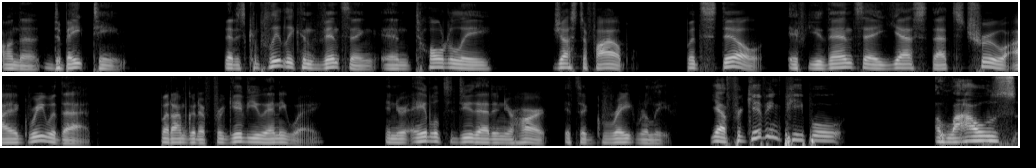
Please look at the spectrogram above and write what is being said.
on the debate team that is completely convincing and totally justifiable. But still, if you then say, yes, that's true, I agree with that, but I'm going to forgive you anyway, and you're able to do that in your heart, it's a great relief. Yeah, forgiving people allows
